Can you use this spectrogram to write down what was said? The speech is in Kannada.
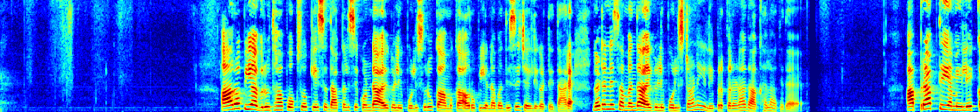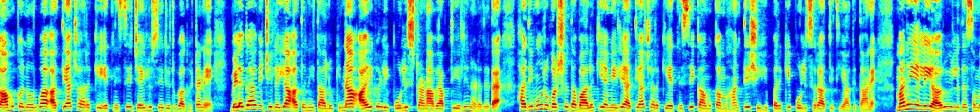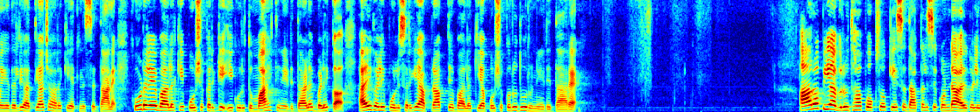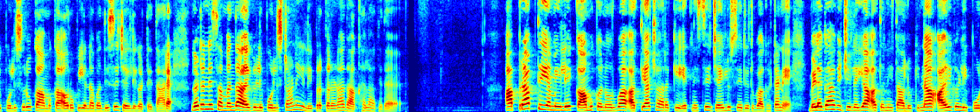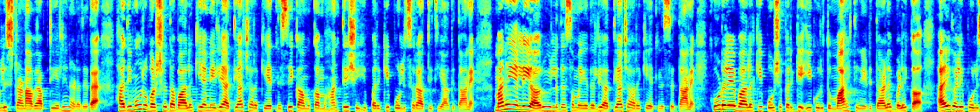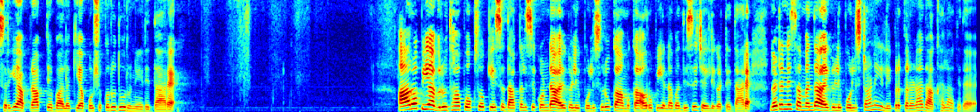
ಆರೋಪಿಯ ವಿರುದ್ಧ ಪೋಕ್ಸೋ ಕೇಸ್ ದಾಖಲಿಸಿಕೊಂಡ ಐಗಳಿ ಪೊಲೀಸರು ಕಾಮಕ ಆರೋಪಿಯನ್ನು ಬಂಧಿಸಿ ಜೈಲಿಗಟ್ಟಿದ್ದಾರೆ. ಘಟನೆ ಸಂಬಂಧ ಐಗಳಿ ಪೊಲೀಸ್ ಠಾಣೆಯಲ್ಲಿ ಪ್ರಕರಣ ದಾಖಲಾಗಿದೆ. ಅಪ್ರಾಪ್ತೆಯ ಮೇಲೆ ಕಾಮುಕನೋರ್ವ ಅತ್ಯಾಚಾರಕ್ಕೆ ಯತ್ನಿಸಿ ಜೈಲು ಸೇರಿರುವ ಘಟನೆ ಬೆಳಗಾವಿ ಜಿಲ್ಲೆಯ ಅಥಣಿ ತಾಲೂಕಿನ ಐಗಳಿ ಪೊಲೀಸ್ ಠಾಣಾ ವ್ಯಾಪ್ತಿಯಲ್ಲಿ ನಡೆದಿದೆ. ಹದಿಮೂರು ವರ್ಷದ ಬಾಲಕಿಯ ಮೇಲೆ ಅತ್ಯಾಚಾರಕ್ಕೆ ಯತ್ನಿಸಿ ಕಾಮುಕ ಮಹಾಂತೇಶ್ ಹಿಪ್ಪರಗಿ ಪೊಲೀಸರ ಅತಿಥಿಯಾಗಿದ್ದಾನೆ. ಮನೆಯಲ್ಲಿ ಯಾರೂ ಇಲ್ಲದ ಸಮಯದಲ್ಲಿ ಅತ್ಯಾಚಾರಕ್ಕೆ ಯತ್ನಿಸಿದ್ದಾನೆ. ಕೂಡಲೇ ಬಾಲಕಿ ಪೋಷಕರಿಗೆ ಈ ಕುರಿತು ಮಾಹಿತಿ ನೀಡಿದ್ದಾಳೆ. ಬಳಿಕ ಐಗಳಿ ಪೊಲೀಸರಿಗೆ ಅಪ್ರಾಪ್ತೆ ಬಾಲಕಿಯ ಪೋಷಕರು ದೂರು ನೀಡಿದ್ದಾರೆ. ಆರೋಪಿಯ ವಿರುದ್ಧ ಪೋಕ್ಸೋ ಕೇಸ್ ದಾಖಲಿಸಿಕೊಂಡ ಐಗಳಿ ಪೊಲೀಸರು ಕಾಮಕ ಆರೋಪಿಯನ್ನು ಬಂಧಿಸಿ ಜೈಲಿಗಟ್ಟಿದ್ದಾರೆ. ಘಟನೆ ಸಂಬಂಧ ಐಗಳಿ ಪೊಲೀಸ್ ಠಾಣೆಯಲ್ಲಿ ಪ್ರಕರಣ ದಾಖಲಾಗಿದೆ. ಅಪ್ರಾಪ್ತೆಯ ಮೇಲೆ ಕಾಮುಕನೋರ್ವ ಅತ್ಯಾಚಾರಕ್ಕೆ ಯತ್ನಿಸಿ ಜೈಲು ಸೇರಿರುವ ಘಟನೆ ಬೆಳಗಾವಿ ಜಿಲ್ಲೆಯ ಅಥಣಿ ತಾಲೂಕಿನ ಐಗಳಿ ಪೊಲೀಸ್ ಠಾಣಾ ವ್ಯಾಪ್ತಿಯಲ್ಲಿ ನಡೆದಿದೆ. ಹದಿಮೂರು ವರ್ಷದ ಬಾಲಕಿಯ ಮೇಲೆ ಅತ್ಯಾಚಾರಕ್ಕೆ ಯತ್ನಿಸಿ ಕಾಮುಕ ಮಹಾಂತೇಶ್ ಹಿಪ್ಪರಗಿ ಪೊಲೀಸರ ಅತಿಥಿಯಾಗಿದ್ದಾನೆ. ಮನೆಯಲ್ಲಿ ಯಾರೂ ಇಲ್ಲದ ಸಮಯದಲ್ಲಿ ಅತ್ಯಾಚಾರಕ್ಕೆ ಯತ್ನಿಸಿದ್ದಾನೆ. ಕೂಡಲೇ ಬಾಲಕಿ ಪೋಷಕರಿಗೆ ಈ ಕುರಿತು ಮಾಹಿತಿ ನೀಡಿದ್ದಾಳೆ. ಬಳಿಕ ಐಗಳಿ ಪೊಲೀಸರಿಗೆ ಅಪ್ರಾಪ್ತೆ ಬಾಲಕಿಯ ಪೋಷಕರು ದೂರು ನೀಡಿದ್ದಾರೆ. ಆರೋಪಿಯ ವಿರುದ್ಧ ಪೋಕ್ಸೋ ಕೇಸ್ ದಾಖಲಿಸಿಕೊಂಡ ಐಗಳಿ ಪೊಲೀಸರು ಕಾಮಕ ಆರೋಪಿಯನ್ನು ಬಂಧಿಸಿ ಜೈಲಿಗಟ್ಟಿದ್ದಾರೆ. ಘಟನೆ ಸಂಬಂಧ ಐಗಳಿ ಪೊಲೀಸ್ ಠಾಣೆಯಲ್ಲಿ ಪ್ರಕರಣ ದಾಖಲಾಗಿದೆ.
